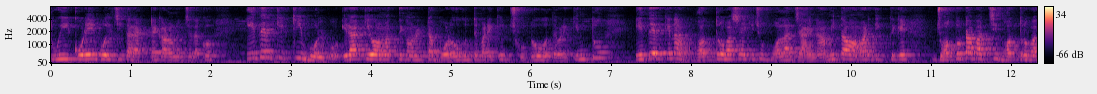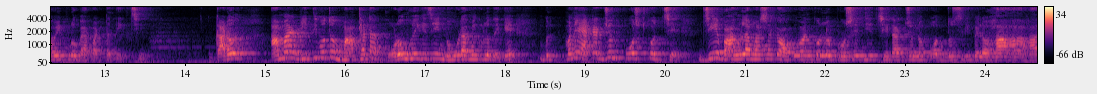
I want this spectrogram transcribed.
তুই করেই বলছি, তার একটাই কারণ হচ্ছে, দেখো, এদেরকে কি বলব? এরা কেউ আমার থেকে অনেকটা বড়ও হতে পারে, কেউ ছোটও হতে পারে, কিন্তু এদেরকে না ভদ্র ভাষায় কিছু বলা যায় না। আমি তাও আমার দিক থেকে যতটা পাচ্ছি ভদ্রভাবেই পুরো ব্যাপারটা দেখছি। কারণ আমার রীতিমতো মাথাটা গরম হয়ে গেছে এই নোংরামিগুলো দেখে। মানে এক একজন পোস্ট করছে, যে বাংলা ভাষাকে অপমান করল প্রসেনজিৎ, সেটার জন্য পদ্মশ্রী পেল, হা হা হা।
